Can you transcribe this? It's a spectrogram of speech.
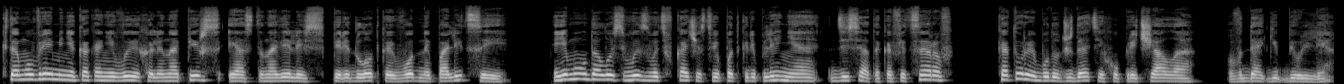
К тому времени, как они выехали на пирс и остановились перед лодкой водной полиции, ему удалось вызвать в качестве подкрепления десяток офицеров, которые будут ждать их у причала в Дагибюлле.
